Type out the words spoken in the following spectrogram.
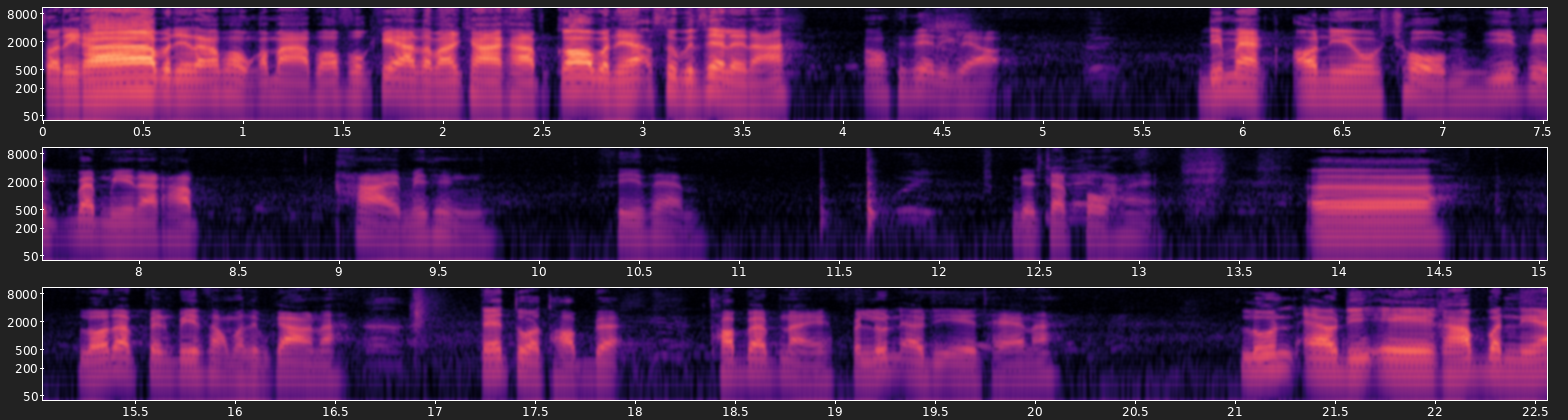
สวัสดีครับ วันนี้นะครับผมก็มาเพราะโฟกัสสมาร์ทคาร์ครับ ก็วันนี้สุดพิเศษเลยนะเอ้าพิเศษอีกแล้วดีแม็กออนิวโฉม 20 แบบนี้นะครับ ขายไม่ถึง 4 แสน เดี๋ยวจัดโปรให้ เออรถอะเป็นปี 2019 นะ ได้ตัวท็อปด้วย ท็อปแบบไหน เป็นรุ่น LDA แท้นะ รุ่น LDA ครับวันนี้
